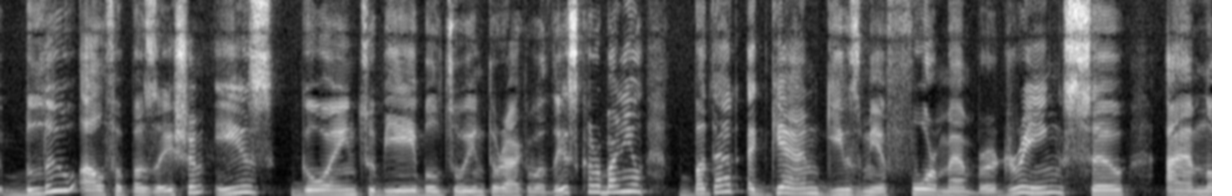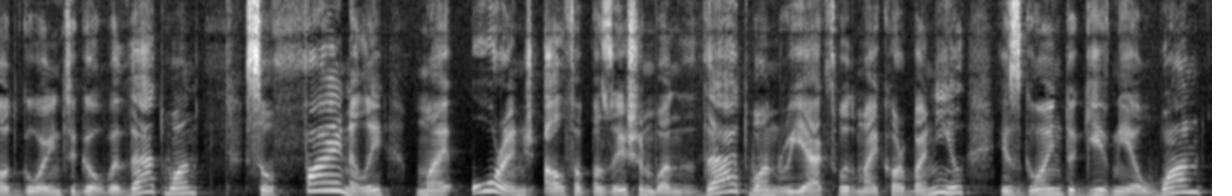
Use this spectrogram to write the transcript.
blue alpha position is going to be able to interact with this carbonyl, but that again gives me a four-membered ring, so I am not going to go with that one. So finally, my orange alpha position, when that one reacts with my carbonyl, is going to give me a 1,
